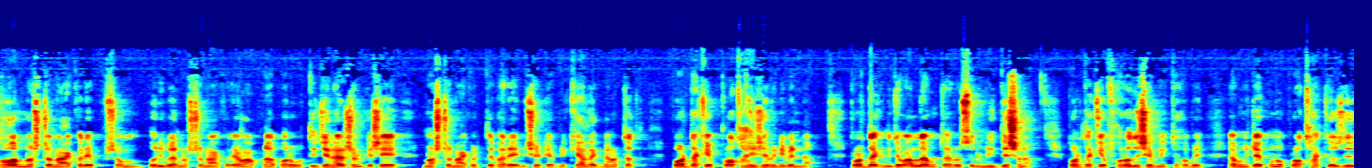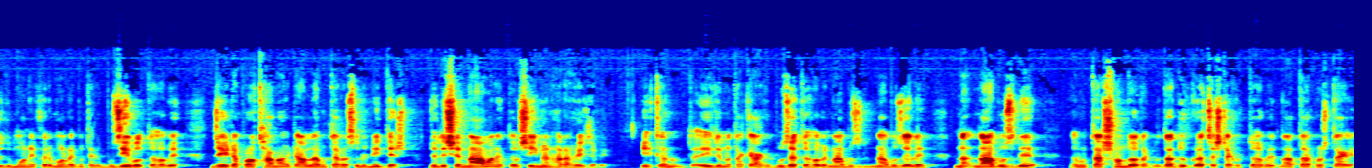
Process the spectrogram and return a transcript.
ঘর নষ্ট না করে পরিবার নষ্ট না করে এবং আপনার পরবর্তী জেনারেশনকে সে নষ্ট না করতে পারে বিষয়টি আপনি খেয়াল রাখবেন। অর্থাৎ পর্দাকে প্রথা হিসেবে নেবেন না। পর্দাকে নিতে হবে আল্লাহ তার রসুলের নির্দেশনা। পর্দাকে ফরজ হিসেবে নিতে হবে এবং এটা কোনো প্রথা কেউ যদি মনে করে, মনে রাখবেন তাকে বুঝিয়ে বলতে হবে যে এটা প্রথা নয়, এটা আল্লাহ তার রসুলের নির্দেশ। যদি সে না মানে তাহলে সে ইমান হারা হয়ে যাবে। এই কারণ, এই জন্য তাকে আগে বুঝাতে হবে, না বুঝলে, না বুঝালে, না- না বুঝলে এবং তার সন্দেহ থাকলে তা দূর করার চেষ্টা করতে হবে, না তারপর তাকে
